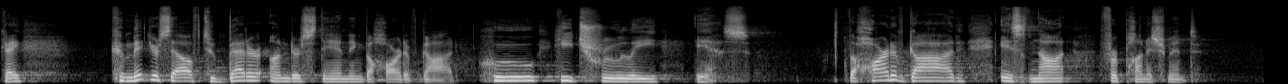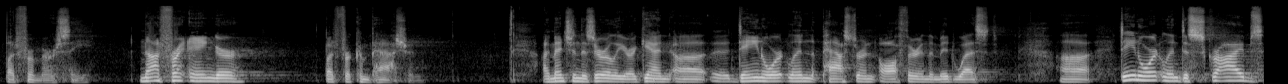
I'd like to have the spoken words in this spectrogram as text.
Okay? Commit yourself to better understanding the heart of God, who He truly is. The heart of God is not for punishment, but for mercy, not for anger, but for compassion. I mentioned this earlier. Again, uh, Dane Ortlund, pastor and author in the Midwest. Uh, Dane Ortlund describes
